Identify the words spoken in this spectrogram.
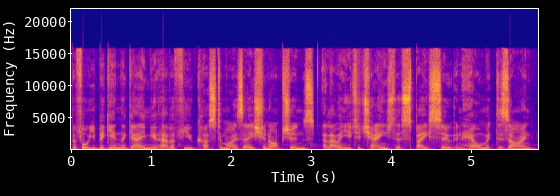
Before you begin the game, you have a few customization options, allowing you to change the spacesuit and helmet design,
